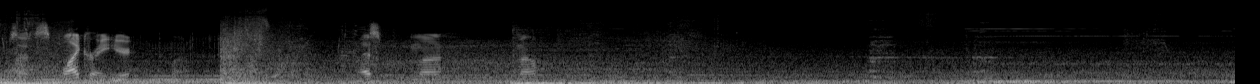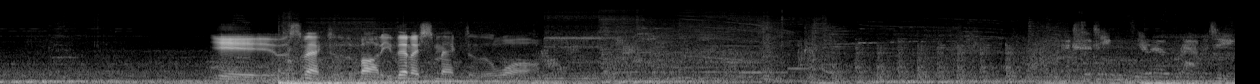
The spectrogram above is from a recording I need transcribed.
there's a supply crate here. Less uh, mo. smacked into the body, then I smacked into the wall. Exiting zero gravity.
